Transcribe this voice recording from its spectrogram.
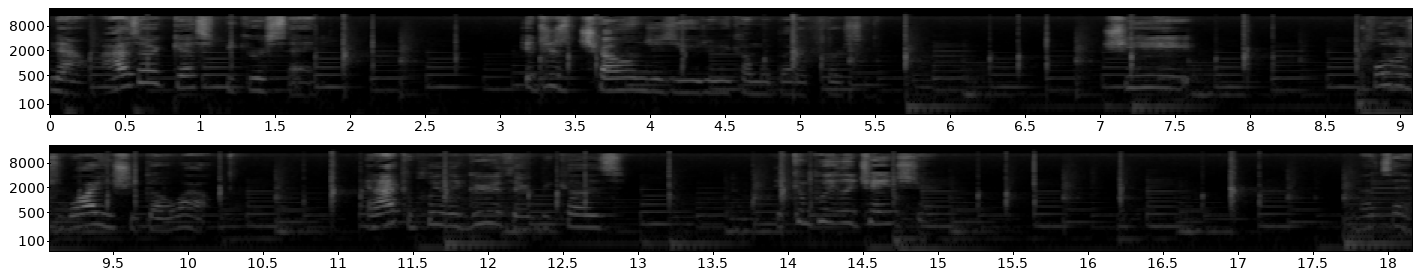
Now, as our guest speaker said, it just challenges you to become a better person. She told us why you should go out. And I completely agree with her because it completely changed her. And that's it.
